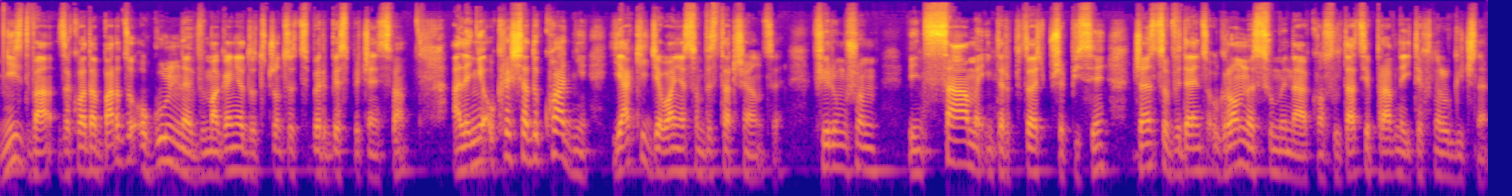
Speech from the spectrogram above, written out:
NIS-2 zakłada bardzo ogólne wymagania dotyczące cyberbezpieczeństwa, ale nie określa dokładnie, jakie działania są wystarczające. Firmy muszą więc same interpretować przepisy, często wydając ogromne sumy na konsultacje prawne i technologiczne.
